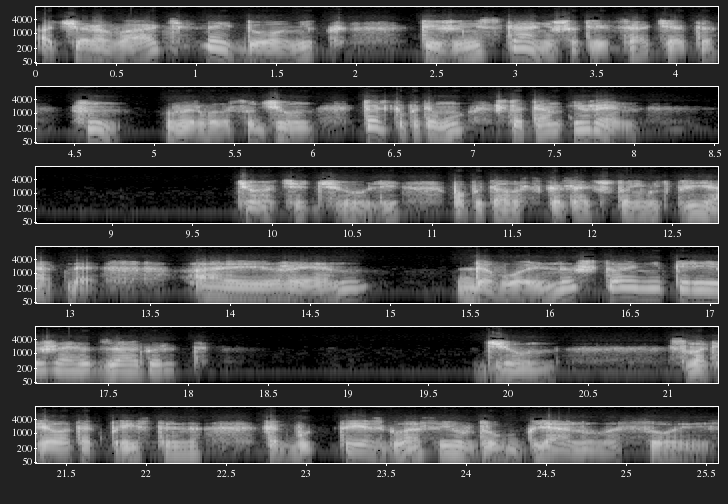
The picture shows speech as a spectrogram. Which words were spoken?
очаровательный домик. Ты же не станешь отрицать это. Хм, — вырвалась у Джун, — только потому, что там Ирен. Тетя Джули попыталась сказать что-нибудь приятное. А Ирен довольна, что они переезжают за город. Джун смотрела так пристально, как будто из глаз ее вдруг глянула совесть.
